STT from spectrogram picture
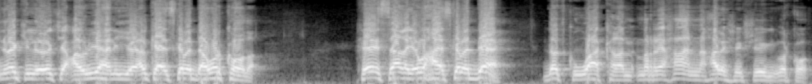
Nimankii loola jeeda cawlyahan iyo halkaa iska badaa warkooda. Ree isaaqaya waxaa iska badaa dadku waa kala mareexaanna haba sheeg sheegin warkooda.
